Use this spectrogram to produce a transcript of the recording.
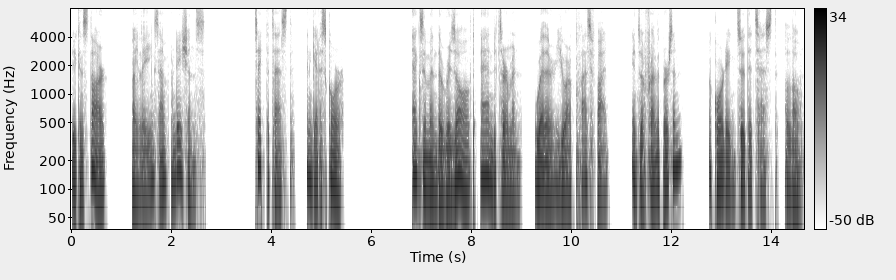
you can start by laying some foundations. Take the test and get a score. Examine the result and determine whether you are classified into a friendly person according to the test alone.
